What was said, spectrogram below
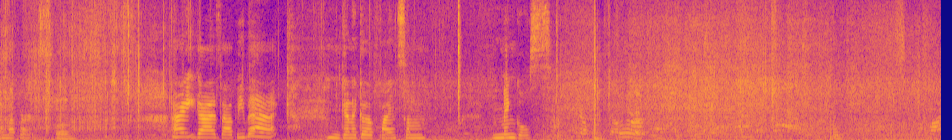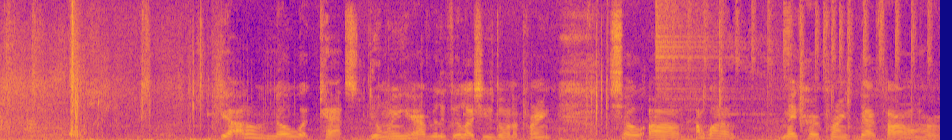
in my purse. Uh, All right, you guys. I'll be back. I'm gonna go find some mingles. Yeah, I don't know what Kat's doing here. I really feel like she's doing a prank. So um, I'm gonna make her prank backfire on her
